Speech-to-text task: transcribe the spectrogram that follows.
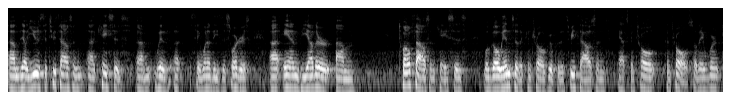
um, they'll use the 2,000 uh, cases um, with, uh, say, one of these disorders, uh, and the other um, 12,000 cases will go into the control group with the 3,000 as control controls. So they weren't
